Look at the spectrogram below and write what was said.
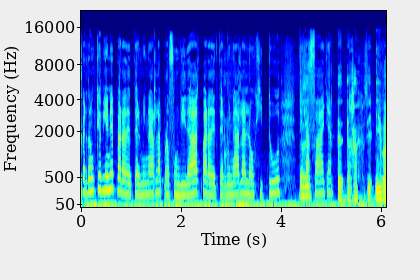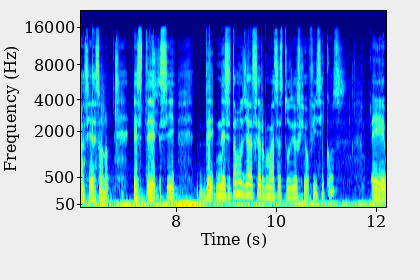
Perdón, ¿qué viene para determinar la profundidad, para determinar la longitud de la falla? Eh, ajá, sí, iba hacia eso, ¿no? Este, sí, de- necesitamos ya hacer más estudios geofísicos eh,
